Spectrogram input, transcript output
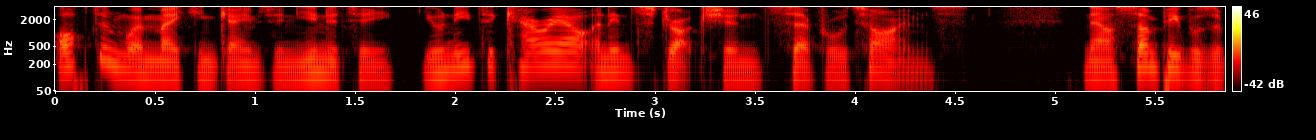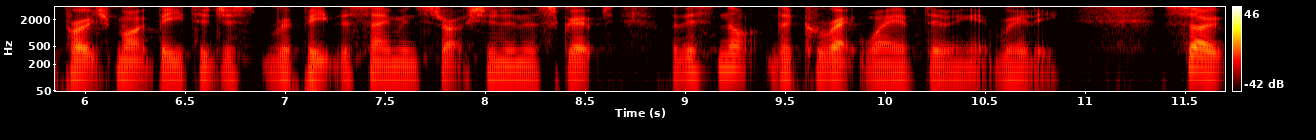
Often when making games in Unity, you'll need to carry out an instruction several times. Now, some people's approach might be to just repeat the same instruction in the script, but is not the correct way of doing it, really. So,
